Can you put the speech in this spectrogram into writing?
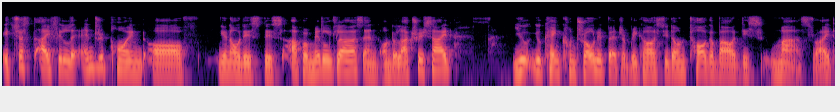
it's just I feel the entry point of you know this this upper middle class and on the luxury side, you you can control it better because you don't talk about this mass, right?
